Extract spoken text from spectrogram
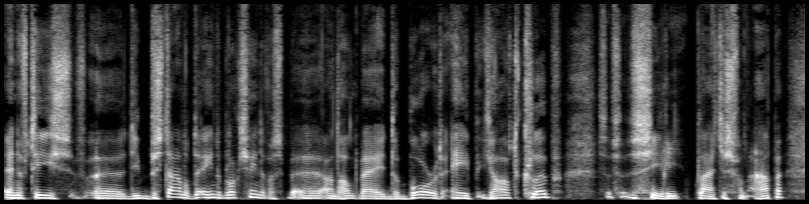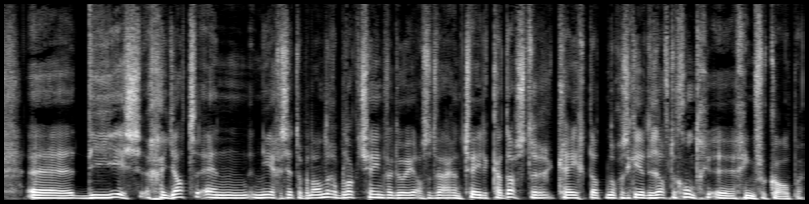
NFT's uh, die bestaan op de ene blockchain, dat was uh, aan de hand bij de Bored Ape Yacht Club, een serie plaatjes van apen, die is gejat en neergezet op een andere blockchain, waardoor je als het ware een tweede kadaster kreeg dat nog eens een keer dezelfde grond ging verkopen.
